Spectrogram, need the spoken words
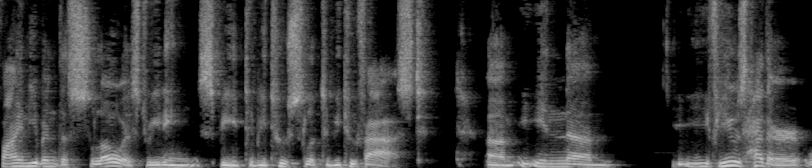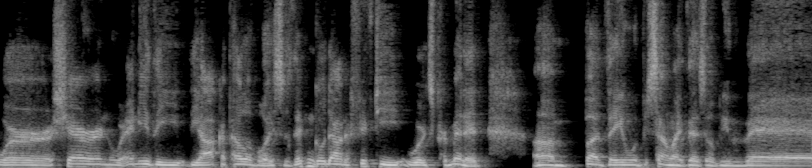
find even the slowest reading speed to be too slow, to be too fast. Um, in um, if you use Heather or Sharon or any of the the Acapela voices, they can go down to 50 words per minute, um, but they would be sound like this. It'll be very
